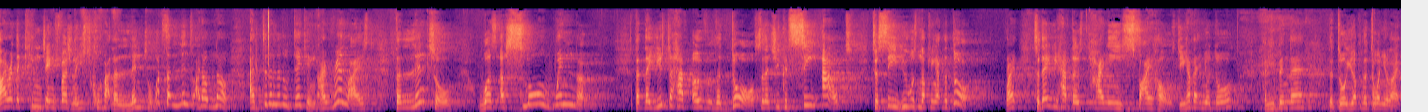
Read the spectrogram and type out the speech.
I read the King James Version. They used to talk about the lintel. What's a lintel? I don't know. I did a little digging. I realized the lintel was a small window that they used to have over the door so that you could see out to see who was knocking at the door. Right? Today we have those tiny spy holes. Do you have that in your door? Have you been there? The door, you knock on the door and you're like,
